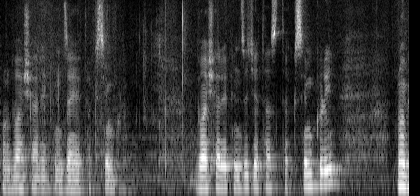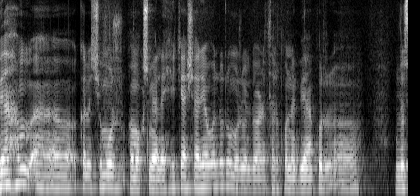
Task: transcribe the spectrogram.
پر دوه اشاریه پنځه یې تقسیم کړه دوه اشاریه پنځه چې تاسو تقسیم کړئ نو بیا هم کله چې موږ په مقسم علیه کې اشاریه ولرو موږ ویل دواړه طرفونه بیا پر لس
